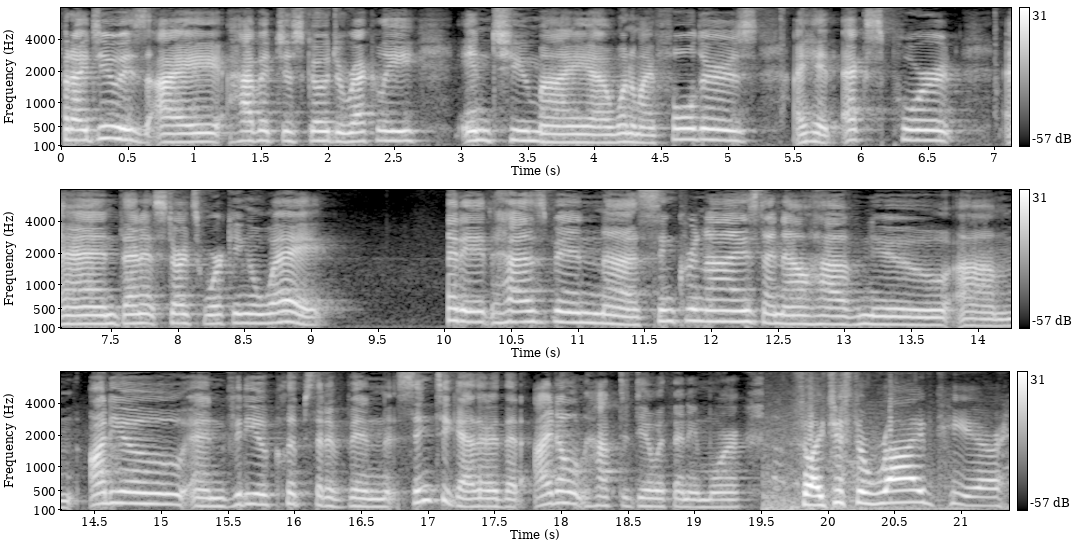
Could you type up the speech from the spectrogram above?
What I do is I have it just go directly into my uh, one of my folders. I hit export and then it starts working away. It has been uh, synchronized. I now have new um, audio and video clips that have been synced together that I don't have to deal with anymore. So I just arrived here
